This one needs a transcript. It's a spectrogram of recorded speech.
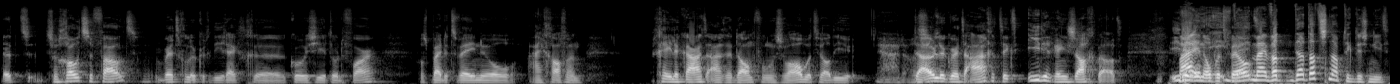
Het, zijn grootste fout werd gelukkig direct gecorrigeerd door de VAR. Was bij de 2-0. Hij gaf een gele kaart aan Redan voor een zwalbe, terwijl die Ja, dat was duidelijk werd aangetikt. Iedereen zag dat. Iedereen op het veld. Maar wat, dat, dat snapte ik dus niet.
